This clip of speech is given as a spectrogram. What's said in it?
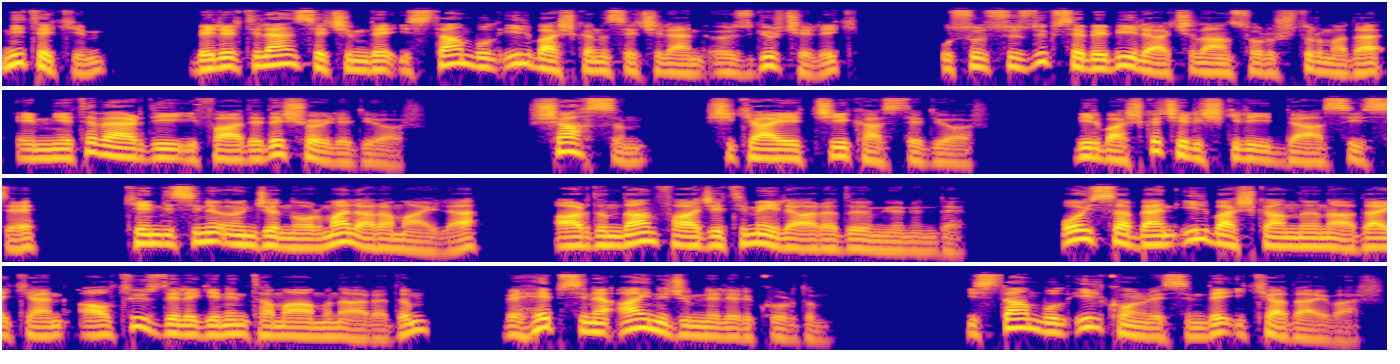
Nitekim, belirtilen seçimde İstanbul İl Başkanı seçilen Özgür Çelik, usulsüzlük sebebiyle açılan soruşturmada emniyete verdiği ifadede şöyle diyor. Şahsın, şikayetçiyi kastediyor. Bir başka çelişkili iddiası ise, kendisini önce normal aramayla, ardından facetime ile aradığım yönünde. Oysa ben il başkanlığına adayken 600 delegenin tamamını aradım ve hepsine aynı cümleleri kurdum. İstanbul İl Kongresi'nde iki aday var.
